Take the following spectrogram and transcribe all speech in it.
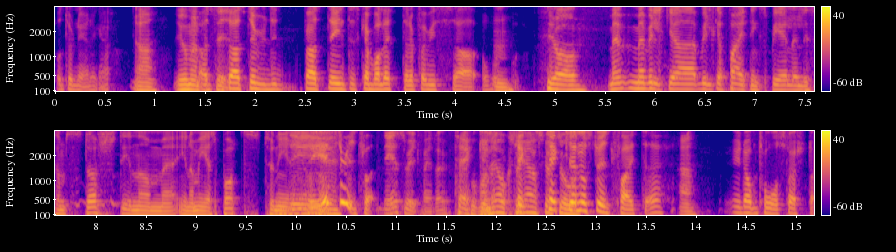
på turneringar. Ja, jo men Att, precis. så att det, för att det inte ska vara lättare för vissa. Och, Mm. Ja, Men, men vilka, vilka fightingspel är liksom störst inom, inom e-sport? Turneringar? Det är Street Fighter. Det är Street Fighter. Tecken är också Te- ganska Tekken stor. och Street Fighter Ja. är de två största.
